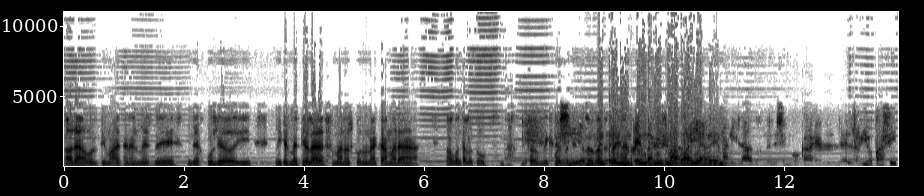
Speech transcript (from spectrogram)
ahora última vez en el mes de, de julio y Miquel metió las manos con una cámara. No, cuéntalo tú. pues sí, en, la misma bahía de Manila, donde desemboca el, el río Pasig,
